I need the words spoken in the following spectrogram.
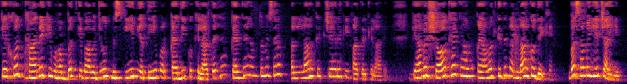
کہ خود کھانے کی محبت کے باوجود مسکین، یتیم اور قیدی کو کھلاتے ہیں، کہتے ہیں ہم تمہیں صرف اللہ کے چہرے کی خاطر کھلا رہے کہ ہمیں شوق ہے کہ ہم قیامت کے دن اللہ کو دیکھیں۔ بس ہمیں یہ چاہیے۔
